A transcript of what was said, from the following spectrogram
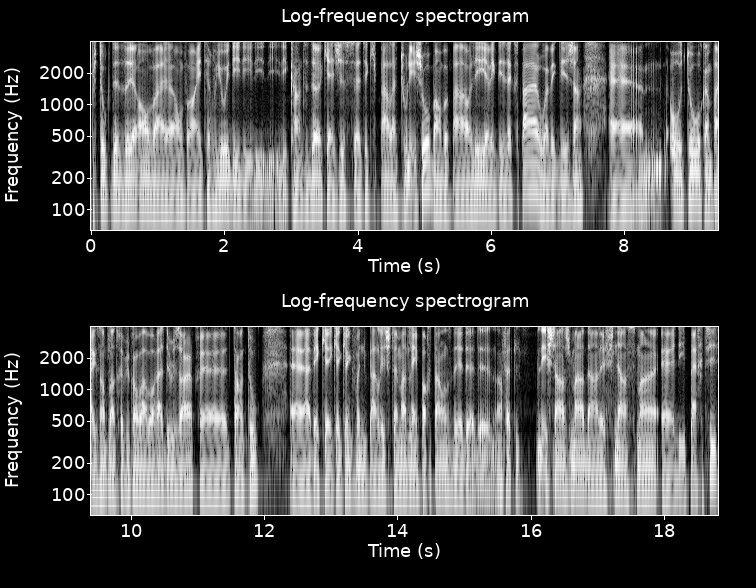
plutôt que de dire on va on va interviewer des, des, des, des candidats qui agissent, qui parlent à tous les jours, ben on va parler avec des experts ou avec des gens autour, comme par exemple l'entrevue qu'on va avoir à deux heures euh, tantôt euh, avec quelqu'un qui va nous parler justement de l'importance de, de, de, en fait, les changements dans le financement euh, des partis.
